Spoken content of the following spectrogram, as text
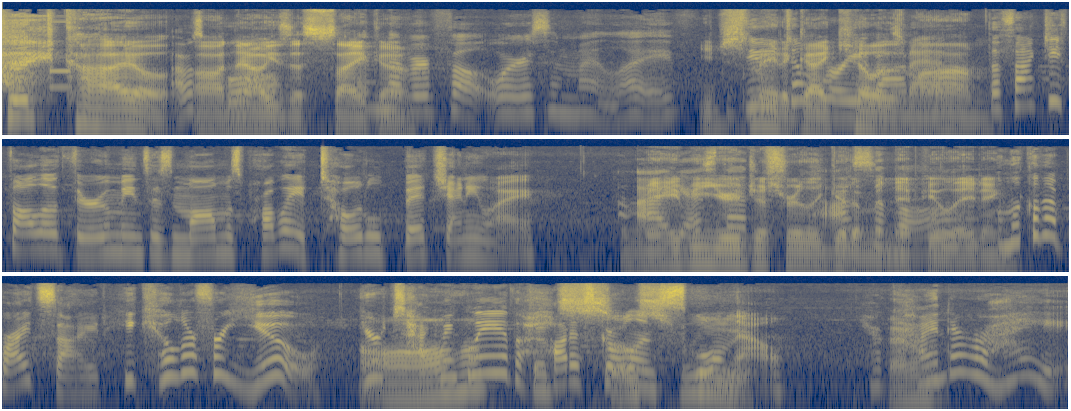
tricked Kyle. That was Oh, now he's a psycho. i never felt worse in my life. You just Dude, made a guy worry kill his about it. mom. The fact he followed through means his mom was probably a total bitch anyway. Or maybe you're just really good at manipulating. And look on the bright side. He killed her for you. You're Aw, technically the that's hottest girl so in school now. You're kind of right.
